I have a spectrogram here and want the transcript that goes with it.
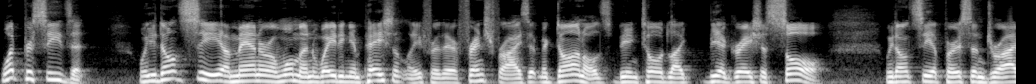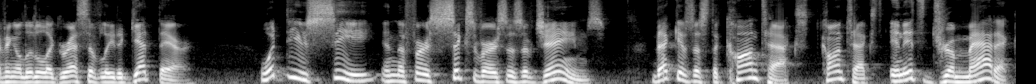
what precedes it well, you don't see a man or a woman waiting impatiently for their french fries at McDonald's being told, like, be a gracious soul. We don't see a person driving a little aggressively to get there. What do you see in the first six verses of James? That gives us the context, context, and it's dramatic.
